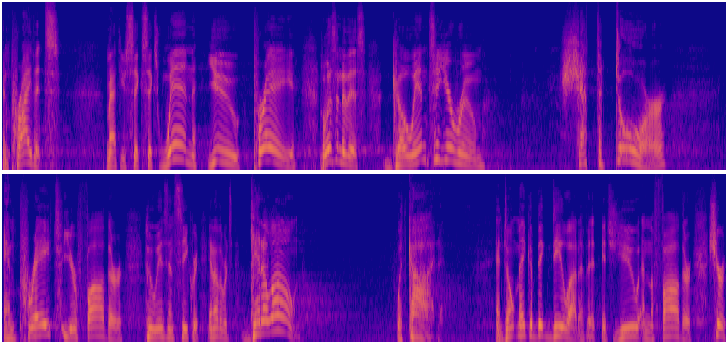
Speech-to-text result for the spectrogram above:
in private. Matthew 6 6. When you pray, listen to this go into your room, shut the door, and pray to your Father who is in secret. In other words, get alone with God. And don't make a big deal out of it. It's you and the Father. Sure,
